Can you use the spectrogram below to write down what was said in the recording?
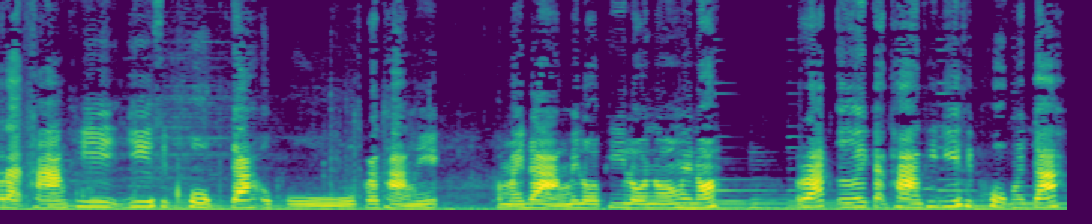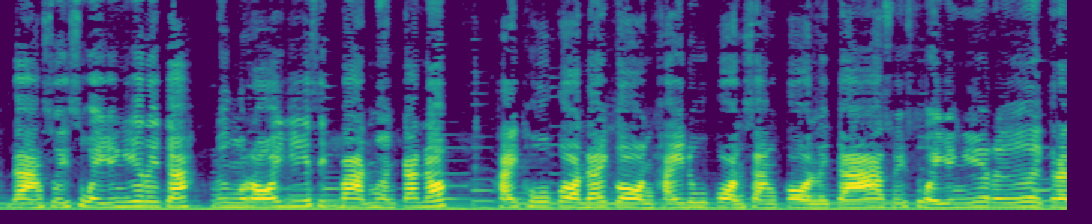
กระถางที่26จ้ะโอ้โหกระถางนี้ทำไมด่างไม่รอพี่รอน้องเลยเนาะรักเอ้ยกระถางที่26นะจ๊ะด่างสวยๆอย่างนี้เลยจ้ะ120บบาทเหมือนกันเนาะใครโทรก่อนได้ก่อน ใครดูก่อนสั่งก่อนเลยจ้า สวยๆอย่างนี้เลย กระ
